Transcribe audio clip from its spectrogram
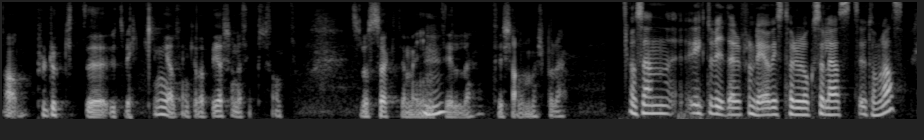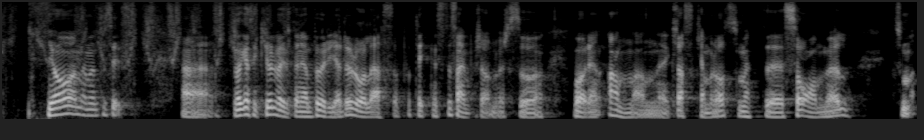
ja, produktutveckling helt enkelt, att det kändes intressant. Så då sökte jag mig in Mm. till, till Chalmers på det. Och sen gick du vidare från det, och visst har du också läst utomlands? Ja, nej, men precis. Det var ganska kul faktiskt, när jag började då läsa på teknisk design på Chalmers så var det en annan klasskamrat som hette Samuel som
